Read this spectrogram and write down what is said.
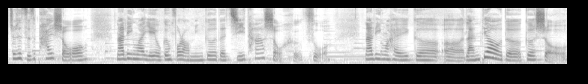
就是只是拍手哦。那另外也有跟佛朗明哥的吉他手合作。那另外还有一个呃蓝调的歌手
